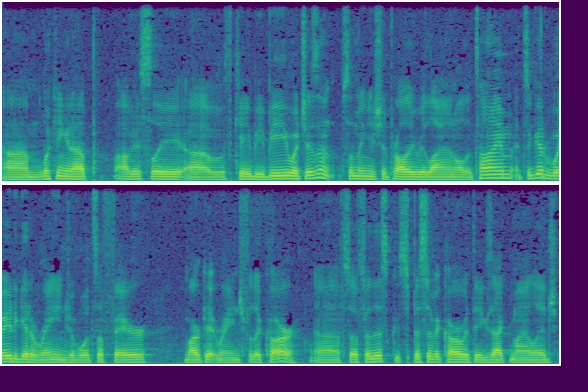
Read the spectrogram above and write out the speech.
um, looking it up obviously uh, with kbb which isn't something you should probably rely on all the time it's a good way to get a range of what's a fair market range for the car. Uh, so for this specific car with the exact mileage,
